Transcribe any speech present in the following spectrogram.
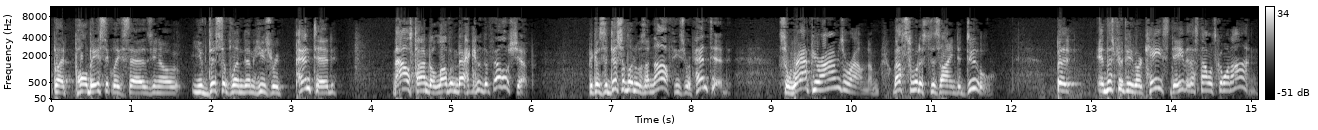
But Paul basically says, you know, you've disciplined him, he's repented, now it's time to love him back into the fellowship. Because the discipline was enough. He's repented. So wrap your arms around him. That's what it's designed to do. But in this particular case, David, that's not what's going on.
